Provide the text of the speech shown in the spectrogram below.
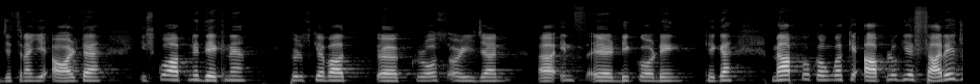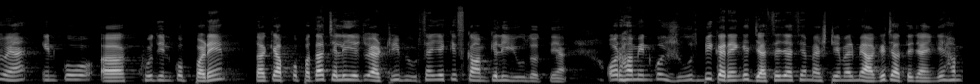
जिस तरह ये आर्ट है, इसको आपने देखना है, फिर उसके बाद क्रॉस ओरिजन इन डिकोडिंग ठीक है? मैं आपको कहूँगा कि आप लोग ये सारे जो हैं, इनको खुद इनको पढ़ें, ताकि आपको पता चले ये जो एट्रीब्यूट्स हैं, ये किस काम के लिए यूज़ होते हैं। और हम इनको यूज़ भी करेंगे जैसे जैसे हम एच में आगे जाते जाएँगे, हम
